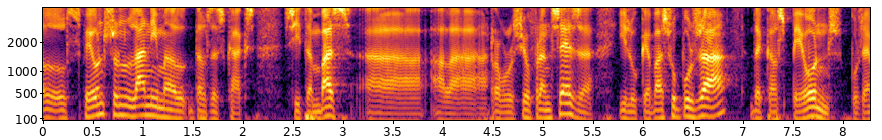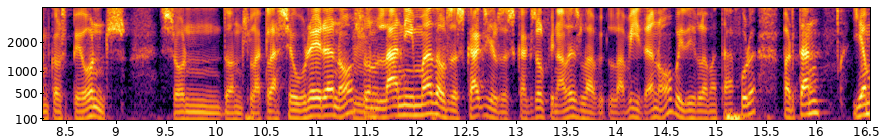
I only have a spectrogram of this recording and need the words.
els peons són l'ànima dels escacs. Si te'n vas a, a la Revolució Francesa i el que va suposar de que els peons, posem que els peons són doncs, la classe obrera, no? Mm. són l'ànima dels escacs i els escacs al final és la, la vida, no? vull dir, la metàfora. Per tant, hi ha,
